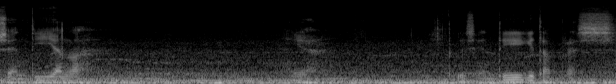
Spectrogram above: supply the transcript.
sentian lah. Ya. 1 cm kita press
